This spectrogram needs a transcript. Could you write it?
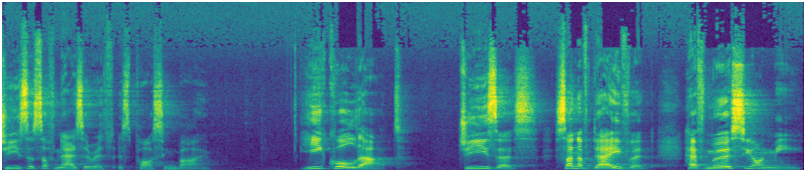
Jesus of Nazareth is passing by. He called out, Jesus, son of David, have mercy on me.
